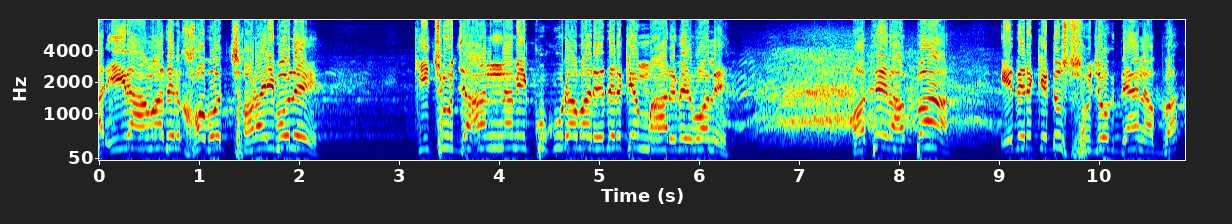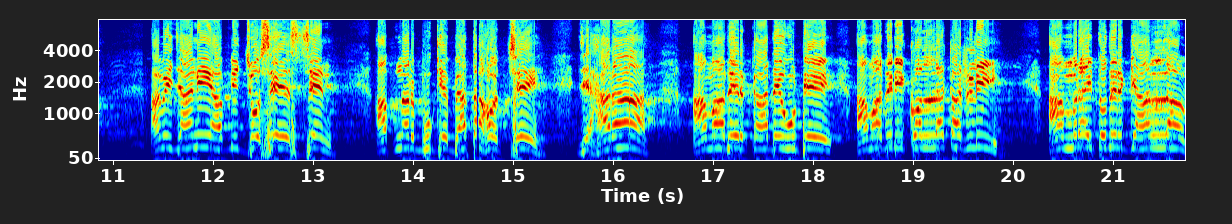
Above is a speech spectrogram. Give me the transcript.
আর এরা আমাদের খবর ছড়াই বলে, কিছু জাহান্নামী কুকুর আবার এদেরকে মারবে বলে। অতএব আব্বা, এদেরকে একটু সুযোগ দেন আব্বা। আমি জানি আপনি জোশে এসছেন, আপনার বুকে ব্যথা হচ্ছে যে, হারা, আমাদের কাঁধে উঠে আমাদেরই কল্লা কাটলি, আমরাই তোদেরকে আনলাম।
